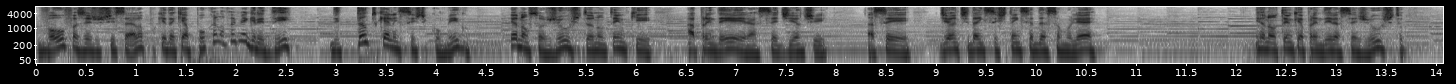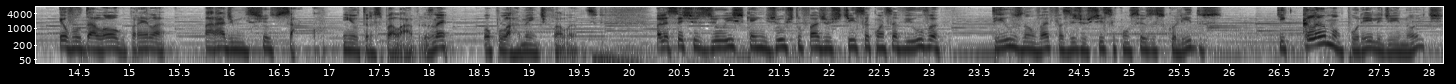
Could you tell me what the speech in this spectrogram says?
Vou fazer justiça a ela, porque daqui a pouco ela vai me agredir. De tanto que ela insiste comigo, eu não sou justo, eu não tenho que aprender a ser diante, a ser diante da insistência dessa mulher. Eu não tenho que aprender a ser justo. Eu vou dar logo para ela parar de me encher o saco. Em outras palavras, né? Popularmente falando. Olha, se este juiz que é injusto faz justiça com essa viúva, Deus não vai fazer justiça com seus escolhidos? Que clamam por ele dia e noite?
